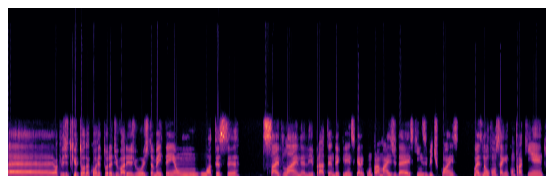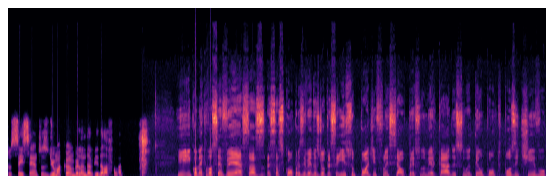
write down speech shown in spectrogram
É, eu acredito que toda corretora de varejo hoje também tenha um, um OTC sideline ali para atender clientes que querem comprar mais de 10, 15 bitcoins mas não conseguem comprar 500, 600 de uma Cumberland da vida lá fora. E, e, como é que você vê essas, essas compras e vendas de OTC? Isso pode influenciar o preço do mercado? Isso tem um ponto positivo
